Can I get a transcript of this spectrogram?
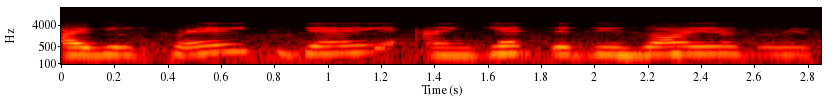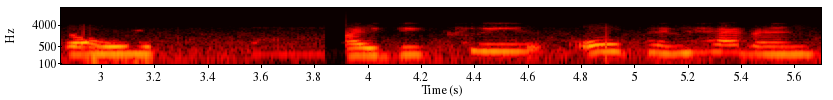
I will pray today and get the desired results. I decree open heavens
